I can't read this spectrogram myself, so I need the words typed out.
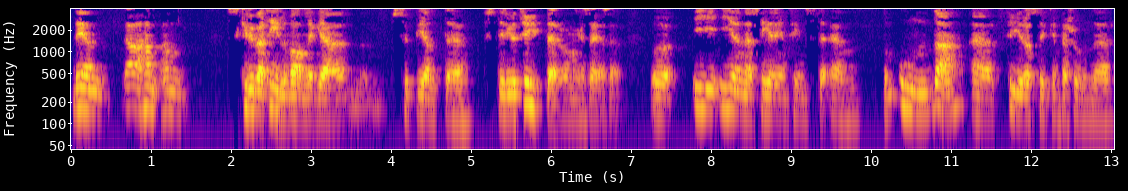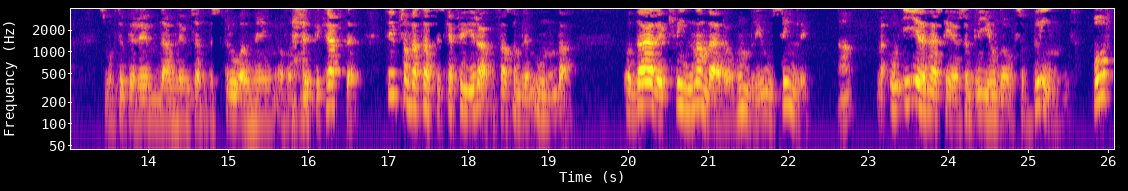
Det är en, ja, han, han skruvar till vanliga superhjälte-stereotyper, om man kan säga så här. Och i, i den här serien finns det en, de onda är fyra stycken personer som åkt upp i rymden, blev utsatta för strålning och fått superkrafter. Typ som Fantastiska Fyran, fast de blev onda. Och där är kvinnan där då, hon blir osynlig. Ja. Och i den här serien så blir hon då också blind. Åh,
